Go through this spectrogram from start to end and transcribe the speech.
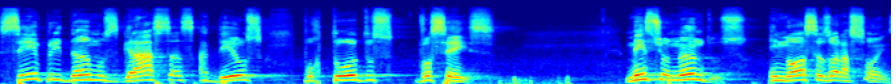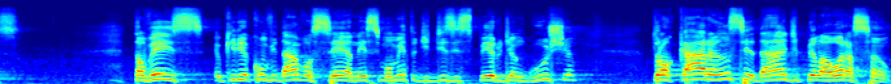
sempre damos graças a Deus por todos vocês, mencionando-os em nossas orações. Talvez eu queria convidar você nesse momento de desespero, de angústia, trocar a ansiedade pela oração.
